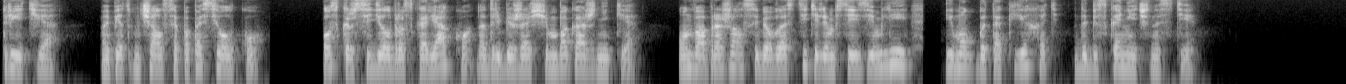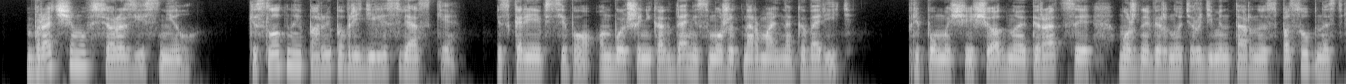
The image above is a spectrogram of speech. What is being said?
Третья. Мопед мчался по поселку. Оскар сидел в раскоряку на дребезжащем багажнике. Он воображал себя властителем всей земли и мог бы так ехать до бесконечности. Врач ему все разъяснил. Кислотные пары повредили связки, и, скорее всего, он больше никогда не сможет нормально говорить. При помощи еще одной операции можно вернуть рудиментарную способность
